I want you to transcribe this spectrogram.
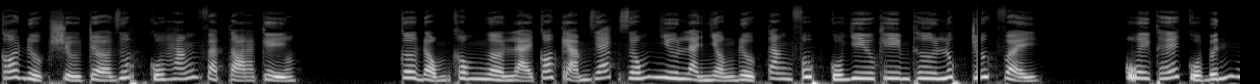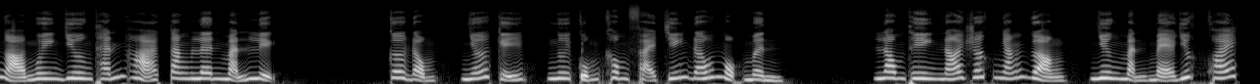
Có được sự trợ giúp của hắn và tọa kỵ. Cơ động không ngờ lại có cảm giác giống như là nhận được tăng phúc của Diêu Khiêm Thư lúc trước vậy. Uy thế của bính ngọ nguyên dương thánh hỏa tăng lên mãnh liệt. Cơ động, nhớ kỹ, ngươi cũng không phải chiến đấu một mình. Long Thiên nói rất ngắn gọn, nhưng mạnh mẽ dứt khoát.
